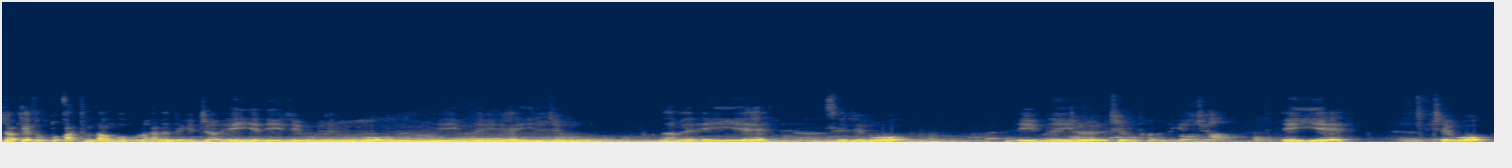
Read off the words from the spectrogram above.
자 계속 똑같은 방법으로 하면 되겠죠. A의 4제곱이 되는 거고 a분의 1의 1제곱 그 다음에 a의 어, 세제곱 a분의 1을 제곱하면 되겠죠. A의 어, 제곱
